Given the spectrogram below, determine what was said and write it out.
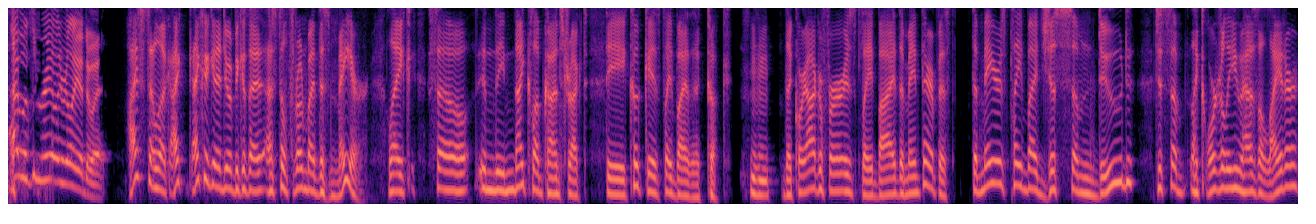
I was really, really into it. I still look. I I could get into it because I, I was still thrown by this mayor. Like so, in the nightclub construct, the cook is played by the cook. Mm-hmm. The choreographer is played by the main therapist. The mayor is played by just some dude, just some like orderly who has the lighter.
